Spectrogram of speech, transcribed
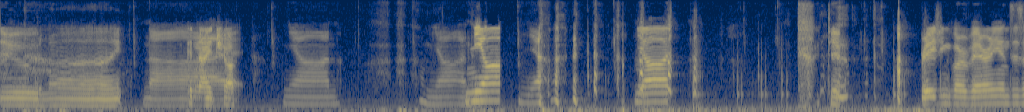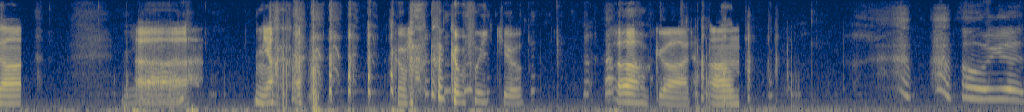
Good night. Night. Good night, Chuck. Nyan. Nyan. Nyan. Nyan. Nyan. Dude. Raging Barbarians is on. Uh, Nyan. Com- Complete kill. Oh god. Um. Oh my god.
